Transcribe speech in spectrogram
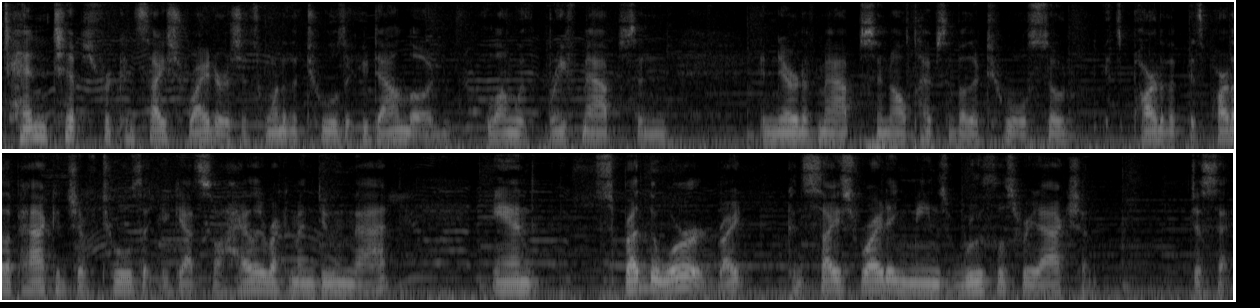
10 tips for concise writers. It's one of the tools that you download, along with brief maps and, and narrative maps and all types of other tools. So it's part of the it's part of the package of tools that you get. So I highly recommend doing that and spread the word, right? Concise writing means ruthless redaction. Just saying.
